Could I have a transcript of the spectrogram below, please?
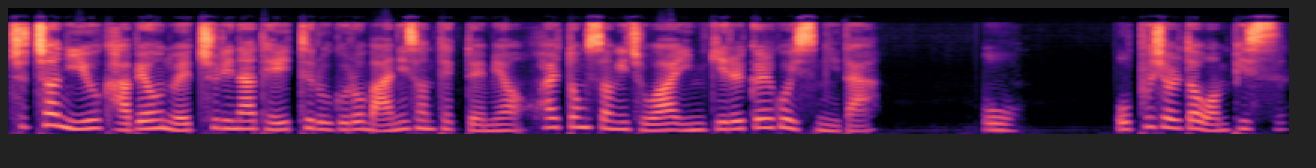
추천 이후 가벼운 외출이나 데이트 룩으로 많이 선택되며 활동성이 좋아 인기를 끌고 있습니다. 5. 오프숄더 원피스.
